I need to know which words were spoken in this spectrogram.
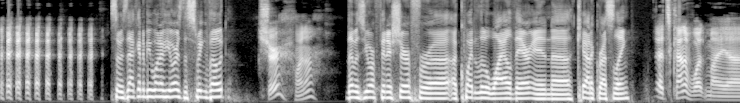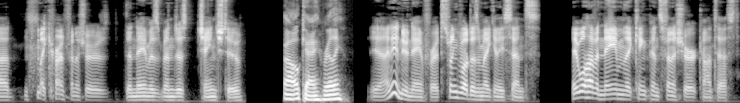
so is that going to be one of yours, the swing vote? Sure, why not? That was your finisher for uh, a quite a little while there in uh, chaotic wrestling. That's kind of what my uh my current finisher the name has been just changed to. Oh, okay, really? Yeah, I need a new name for it. Swing vote doesn't make any sense. Maybe we'll have a name the Kingpin's finisher contest.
